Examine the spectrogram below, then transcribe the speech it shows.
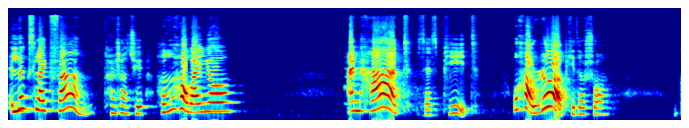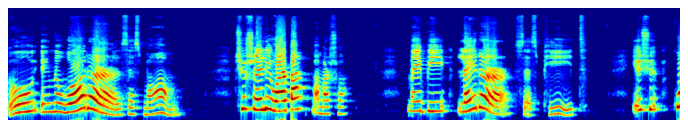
It looks like fun，看上去很好玩哟。I'm hot，says Pete。我好热，皮特说。Go in the water，says Mom。去水里玩吧，妈妈说。 Maybe later，says Pete。也许过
